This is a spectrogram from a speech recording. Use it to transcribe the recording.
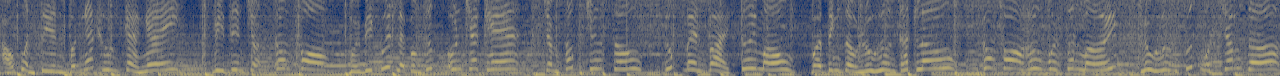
áo quần tiền vẫn ngát hương cả ngày. Vì tiền chọn comfort, với bí quyết là công thức ultra care, chăm sóc chuyên sâu, giúp bền vải tươi màu và tinh dầu lưu hương thật lâu. Comfort hương vườn xuân mới, lưu hương suốt 100 giờ.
